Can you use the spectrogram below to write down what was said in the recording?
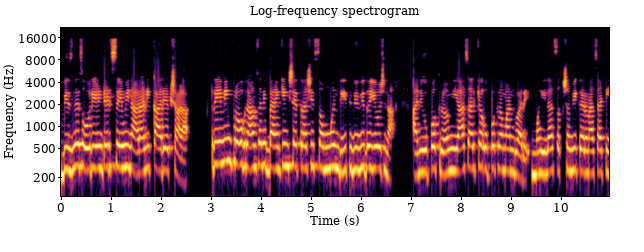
बिझनेस ओरिएंटेड सेमिनार आणि कार्यशाळा ट्रेनिंग प्रोग्राम्स आणि बँकिंग क्षेत्राशी संबंधित विविध योजना आणि उपक्रम यासारख्या उपक्रमांद्वारे महिला सक्षमीकरणासाठी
